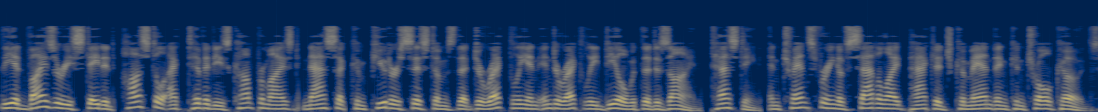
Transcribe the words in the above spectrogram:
The advisory stated, hostile activities compromised NASA computer systems that directly and indirectly deal with the design, testing, and transferring of satellite package command and control codes.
